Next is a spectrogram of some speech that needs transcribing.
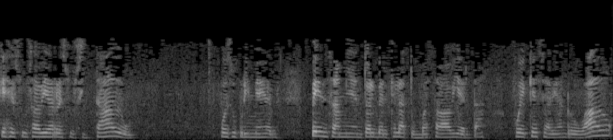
que Jesús había resucitado, pues su primer pensamiento al ver que la tumba estaba abierta fue que se habían robado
